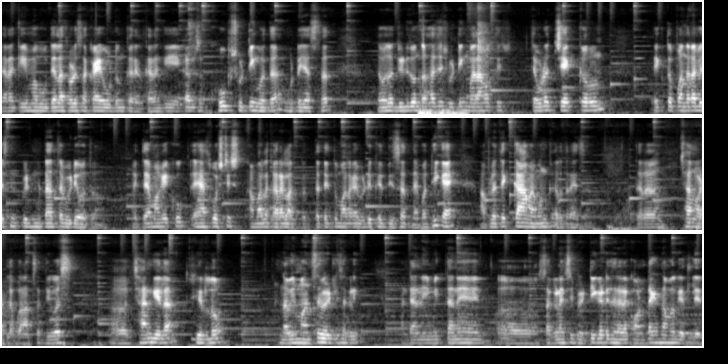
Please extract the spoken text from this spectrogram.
कारण की मग उद्याला थोडं सकाळी उठून करेल. कारण की एका दिवसात खूप शूटिंग होतं फुटेज असतात जवळजवळ दीड दोन तासाची शूटिंग मला मग ते तेवढं चेक करून एक तो पंधरा वीस मिनिटाचा व्हिडिओ होतो. त्यामागे खूप ह्या गोष्टी आम्हाला करायला लागतात. तर ते तुम्हाला काय व्हिडिओ कधी दिसत नाही. पण ठीक आहे. आपलं ते काम आहे म्हणून करत राहायचं. तर छान वाटलं पण आजचा दिवस. छान गेला. फिरलो. नवीन माणसं भेटली सगळी. आणि त्या निमित्ताने सगळ्यांची भेटीगाठी झालेल्या कॉन्टॅक्ट नंबर घेतलेत.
